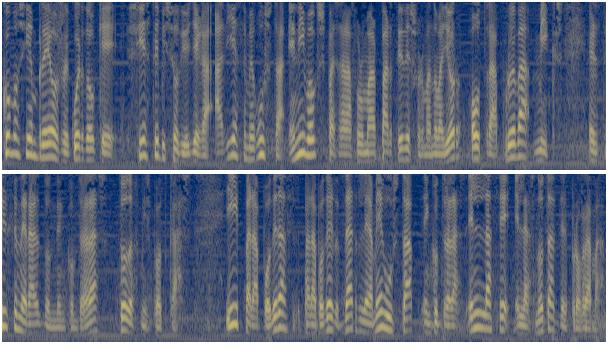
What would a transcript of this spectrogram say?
Como siempre os recuerdo que si este episodio llega a 10 me gusta en iVoox pasará a formar parte de su hermano mayor otra prueba mix, el feed general donde encontrarás todos mis podcasts. Y para poder, para poder darle a me gusta encontrarás el enlace en las notas del programa.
